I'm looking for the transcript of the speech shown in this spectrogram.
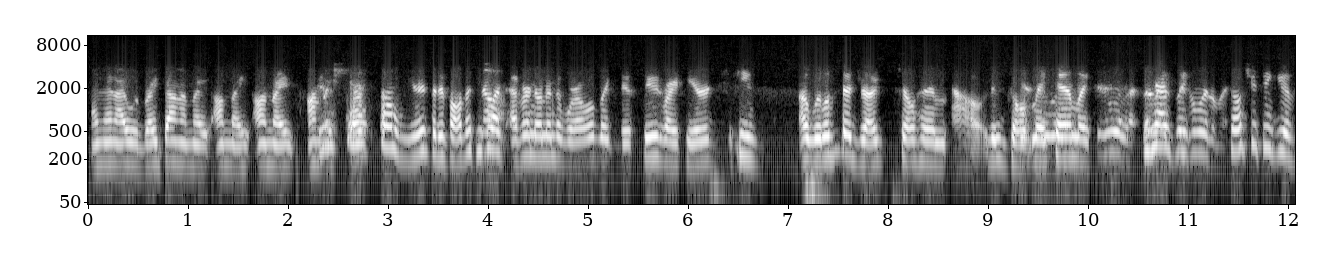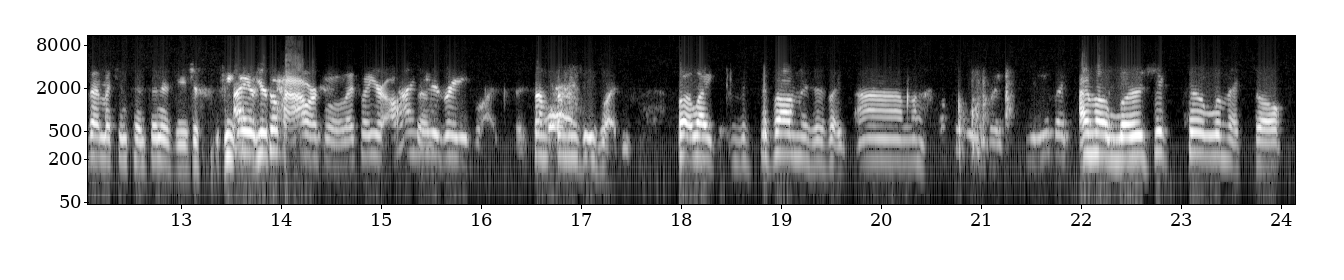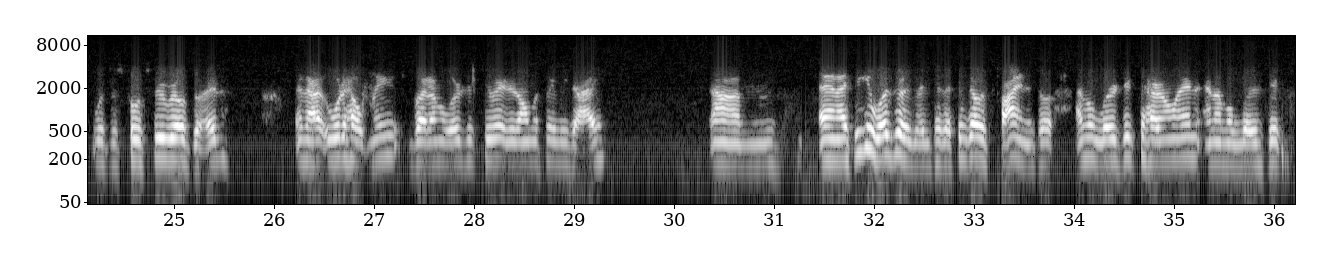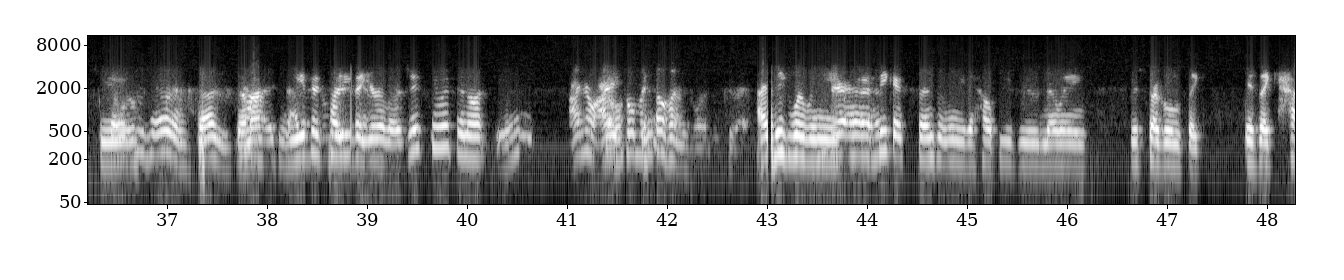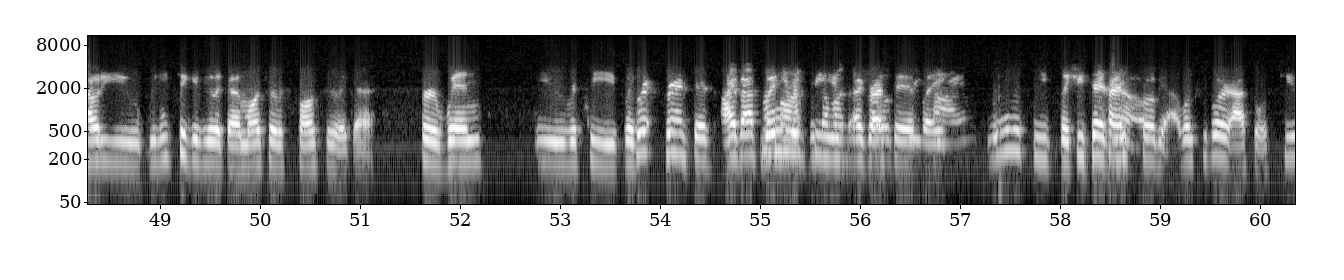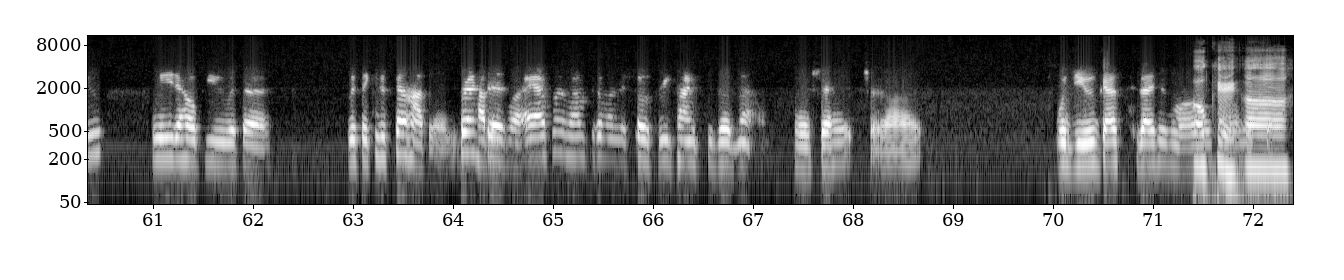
And then I would write down on my on my on my on my This sounds so weird, but if all the people No. I've ever known in the world, like this dude right here, he's a little bit of drugs chill him out. They don't make him like he has like a little bit. Don't you think you have that much intense energy? Just he, you're so powerful. That's why you're awesome. I need a great equalizer. Some is equalizer. But like the, the problem is, is like um, I'm allergic to Lamictal, which is supposed to be real good, and that would have helped me. But I'm allergic to it. It almost made me die. Um, and I think it was really good because I think I was fine until I'm allergic to heroin and I'm allergic to. Don't to. do heroin, drugs, No, dumbass. it's- we even tell you that you're allergic to it. They're not. I know. I told myself I was allergic to it. I think what we need, Yeah. I think as friends, what we need to help you do, knowing your struggles, like, is like, how do you? We need to give you like a mantra response or like a for when you receive like Francis, I've asked my When you to receive come on the show aggressive, like- times. when you receive like She said no. transphobia, when people are assholes to you, we need to help you with a with it because it's gonna happen. Francis, Happen? I asked my mom to come on the show three times. She said no. Oh shit, sure. Uh, would you guess that his mom? Okay, the one that- uh,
